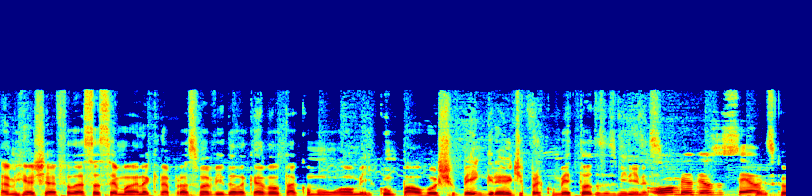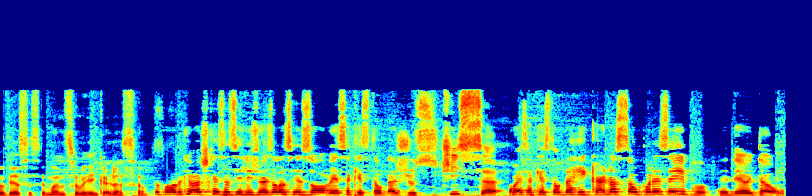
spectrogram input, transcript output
A minha chefe falou essa semana que na próxima vida ela quer voltar como um homem com um pau roxo bem grande pra comer todas as meninas. Oh, meu Deus do céu. Foi isso que eu vi essa semana sobre reencarnação. Tô falando que eu acho que essas religiões elas resolvem essa questão da justiça com essa questão da reencarnação, por exemplo. Entendeu? Então,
